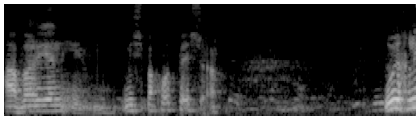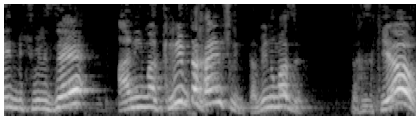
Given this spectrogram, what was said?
עבריינים, משפחות פשע. הוא החליט בשביל זה, אני מקריב את החיים שלי. תבינו מה זה. זה חזקיהו.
